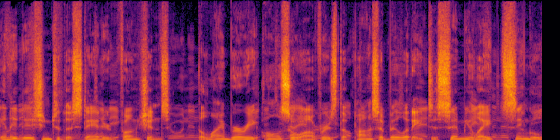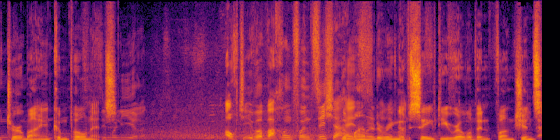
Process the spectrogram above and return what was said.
In addition to the standard functions, the library also offers the possibility to simulate single turbine components. The monitoring of safety relevant functions,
